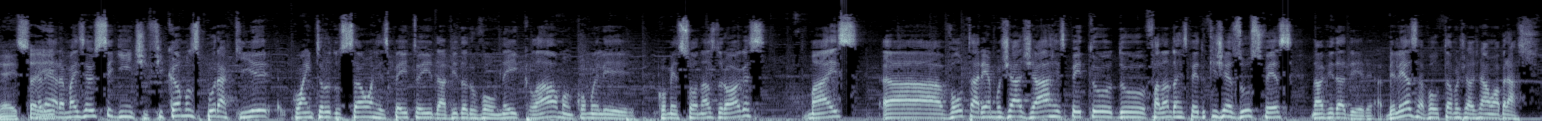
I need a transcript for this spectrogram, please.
É isso aí. Galera, mas é o seguinte, ficamos por aqui com a introdução a respeito aí da vida do Volney Klauman, como ele começou nas drogas, mas ah, voltaremos já já a respeito do falando a respeito do que Jesus fez na vida dele. Beleza? Voltamos já já, um abraço.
